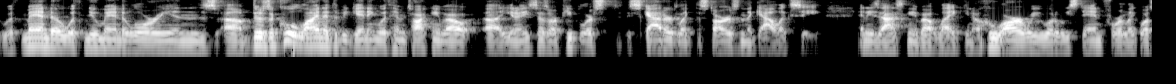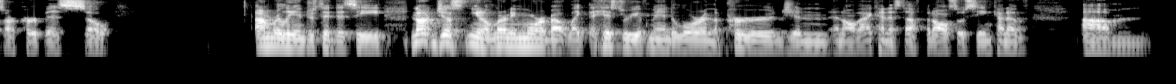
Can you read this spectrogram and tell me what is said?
with mando with new mandalorians. Um, there's a cool line at the beginning with him talking about uh, you know he says our people are scattered like the stars in the galaxy. And he's asking about like you know who are we? What do we stand for? Like what's our purpose? So i'm really interested to see not just you know learning more about like the history of mandalore and the purge and and all that kind of stuff but also seeing kind of um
